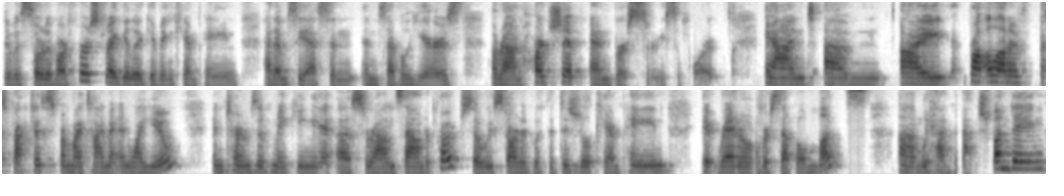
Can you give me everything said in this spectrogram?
It was sort of our first regular giving campaign at MCS in, in several years around hardship and bursary support. And um, I brought a lot of best practice from my time at NYU in terms of making it a surround sound approach. So we started with a digital campaign. It ran over several months. Um, we had match funding.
